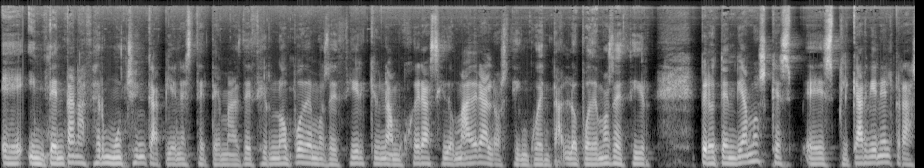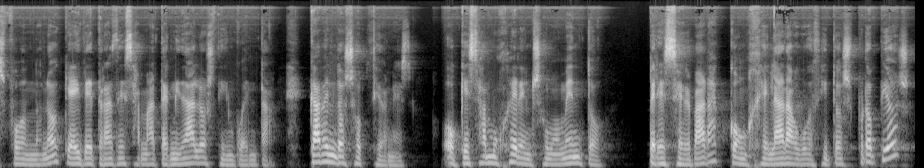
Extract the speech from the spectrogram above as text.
eh, intentan hacer mucho hincapié en este tema. Es decir, no podemos decir que una mujer ha sido madre a los 50, lo podemos decir, pero tendríamos que eh, explicar bien el trasfondo ¿no? que hay detrás de esa maternidad a los 50. Caben dos opciones, o que esa mujer en su momento preservara, congelara ovocitos propios,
